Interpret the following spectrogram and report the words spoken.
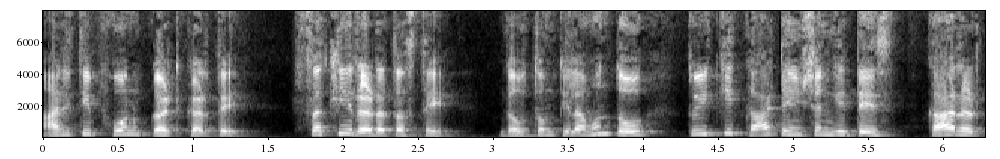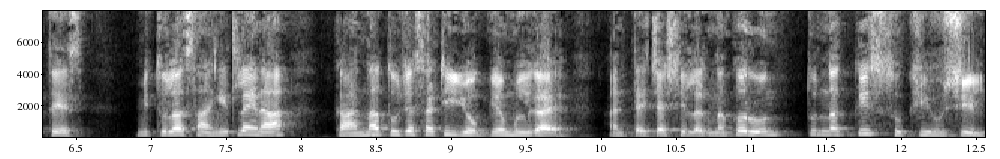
आणि ती फोन कट करते. सखी रडत असते. गौतम तिला म्हणतो तू इतकी का टेन्शन घेतेस? का रडतेस? मी तुला सांगितलंय ना कान्हा तुझ्यासाठी योग्य मुलगा आहे आणि त्याच्याशी लग्न करून तू नक्कीच सुखी होशील.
